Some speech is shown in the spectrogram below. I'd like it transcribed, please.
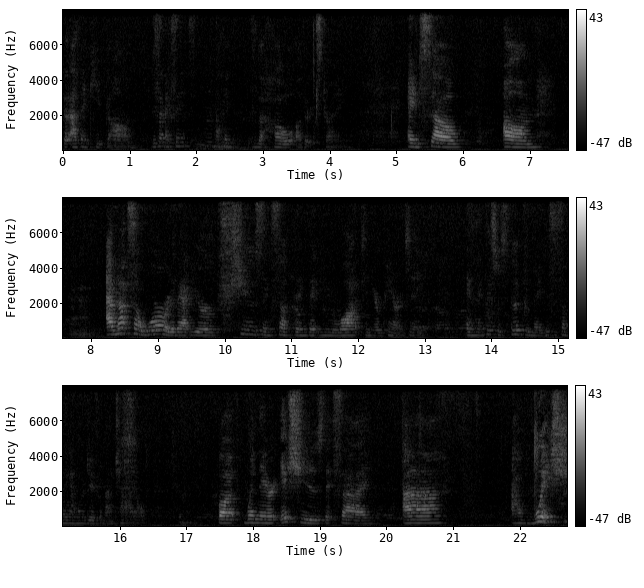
that I think he'd gone, does that make sense? I mm-hmm. think the whole other extreme. And so, um, I'm not so worried about your choosing something that you liked in your parenting and that this was good for me, this is something I want to do for my child. But when there are issues that say, I, I wish,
